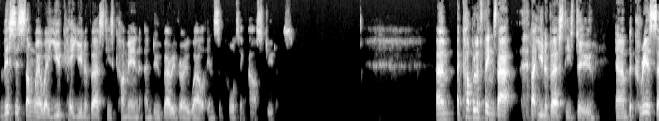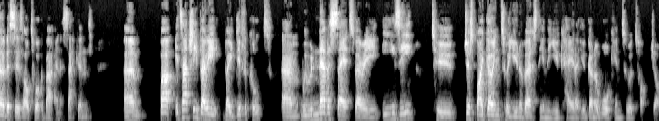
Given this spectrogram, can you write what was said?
this is somewhere where UK universities come in and do very, very well in supporting our students. Um, a couple of things that, that universities do um, the careers services I'll talk about in a second. Um, but it's actually very, very difficult. Um, we would never say it's very easy to just by going to a university in the UK that you're going to walk into a top job.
